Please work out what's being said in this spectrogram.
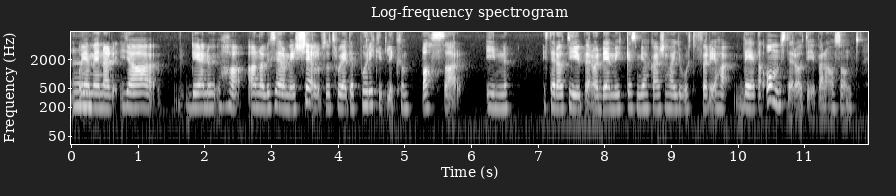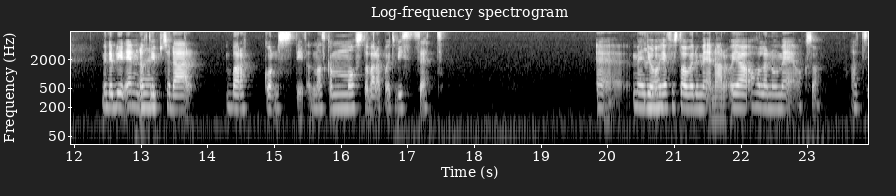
Mm. Och jag menar, jag, det jag nu har analyserat mig själv så tror jag att jag på riktigt liksom passar in i stereotypen och det är mycket som jag kanske har gjort för jag har vetat om stereotyperna och sånt. Men det blir ändå Mm. typ sådär bara konstigt att man ska måste vara på ett visst sätt. Eh, Men ja, Mm. jag förstår vad du menar och jag håller nog med också att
